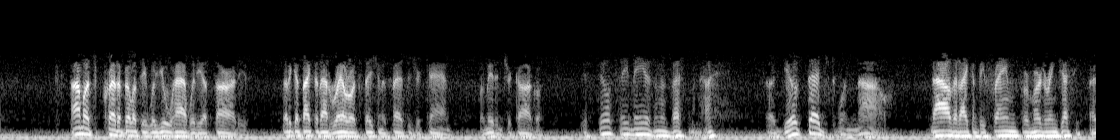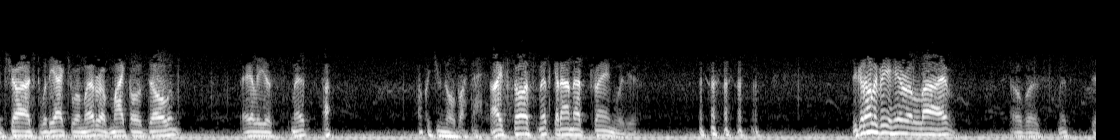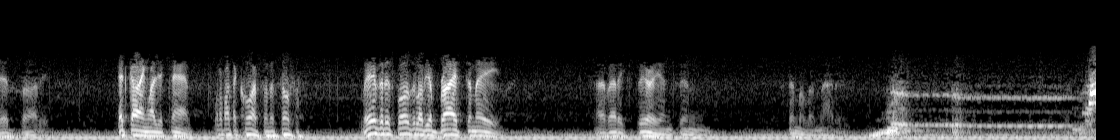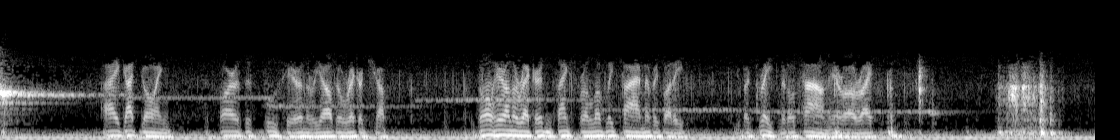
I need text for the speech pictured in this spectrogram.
how much credibility will you have with the authorities? Better get back to that railroad station as fast as you can. We'll meet in Chicago. You still see me as an investment, huh? A gilt-edged one now. Now that I can be framed for murdering Jesse? And charged with the actual murder of Michael Dolan, alias Smith. How could you know about that? I saw Smith get on that train with you. you could only be here alive over Smith's dead body. Get going while you can. What about the corpse on the sofa? Leave the disposal of your bride to me. I've had experience in similar matters. I got going. As far as this booth here in the Rialto record shop. It's all here on the record, and thanks for a lovely time, everybody. You've a great little town here, all right.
